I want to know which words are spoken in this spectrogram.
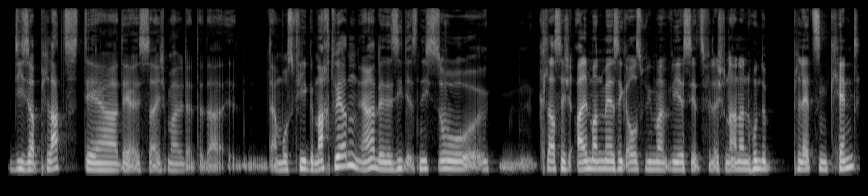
dieser Platz, der, der ist, sag ich mal, da, da, da muss viel gemacht werden. Ja? Der, sieht jetzt nicht so klassisch allmannmäßig aus, wie man, wie es jetzt vielleicht von anderen Hundeplätzen kennt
